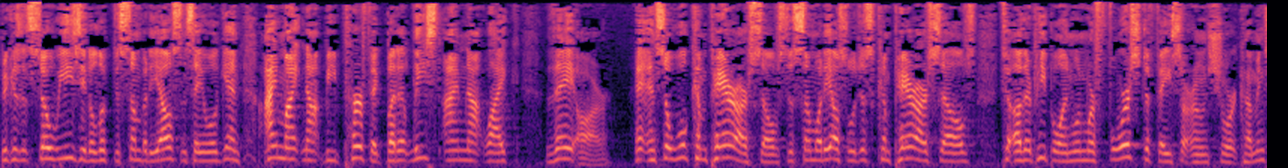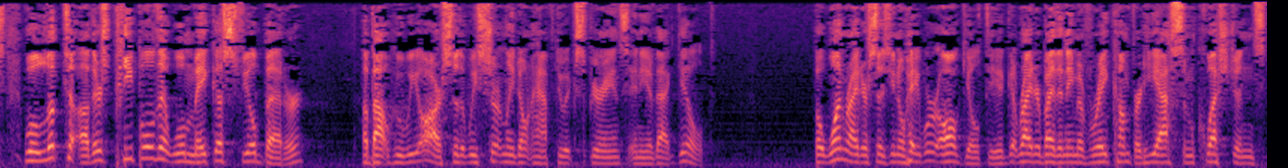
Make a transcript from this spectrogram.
Because it's so easy to look to somebody else and say, well, again, I might not be perfect, but at least I'm not like they are. And so we'll compare ourselves to somebody else. We'll just compare ourselves to other people. And when we're forced to face our own shortcomings, we'll look to others, people that will make us feel better about who we are, so that we certainly don't have to experience any of that guilt. But one writer says, you know, hey, we're all guilty. A writer by the name of Ray Comfort, he asks some questions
